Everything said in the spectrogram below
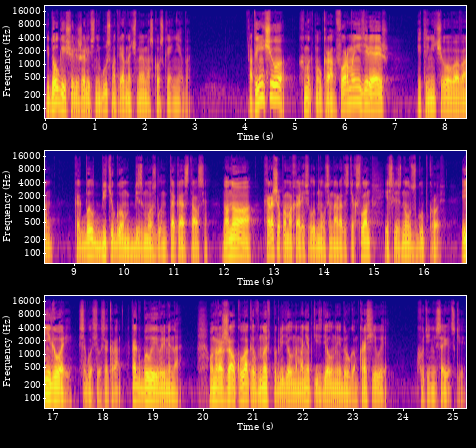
И долго еще лежали в снегу, смотря в ночное московское небо. «А ты ничего!» — хмыкнул Кран. «Формы не теряешь!» «И ты ничего, Вован!» Как был битюгом безмозглым, так и остался. «Но-но!» Хорошо помахались, улыбнулся на радостях слон и слезнул с губ кровь. «И не говори», — согласился Кран, — «как в былые времена». Он разжал кулак и вновь поглядел на монетки, сделанные другом. Красивые, хоть и не советские.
